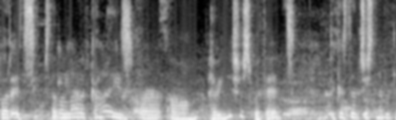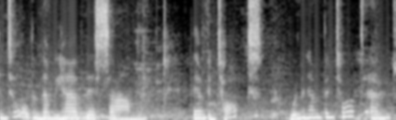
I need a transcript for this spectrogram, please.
but it seems that a lot of guys are um, having issues with it because they've just never been told. And then we have this um, they haven't been taught women haven't been taught and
